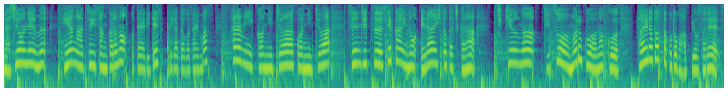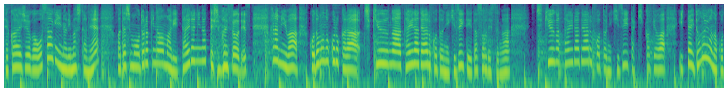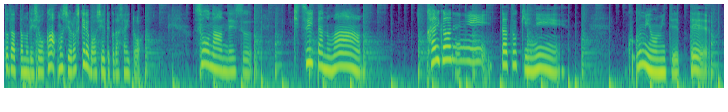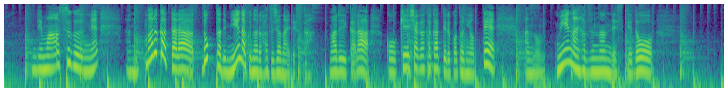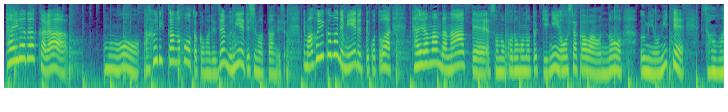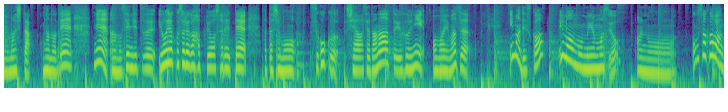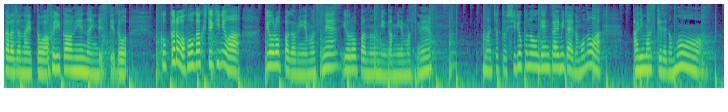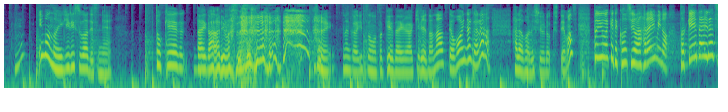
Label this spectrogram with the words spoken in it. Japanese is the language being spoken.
ラジオネーム、部屋が暑いさんからのお便りです。ありがとうございます。ハラミー、こんにちは、こんにちは。先日、世界の偉い人たちから、地球が実は丸くはなく平らだったことが発表され世界中が大騒ぎになりましたね私も驚きのあまり平らになってしまいそうですハラミは子供の頃から地球が平らであることに気づいていたそうですが地球が平らであることに気づいたきっかけは一体どのようなことだったのでしょうか？もしよろしければ教えてくださいと。そうなんです。気づいたのは海岸に行った時にこう海を見ててでまっすぐねあの丸かったらどっかで見えなくなるはずじゃないですか。丸いからこう傾斜がかかってることによってあの見えないはずなんですけど平らだからもうアフリカの方とかまで全部見えてしまったんですよ。でもアフリカまで見えるってことは平らなんだなってその子供の時に大阪湾の海を見てそう思いました。なのでねあの先日ようやくそれが発表されて私もすごく幸せだなというふうに思います。今ですか？今も見えますよ。あの大阪湾からじゃないとアフリカは見えないんですけどここからは方角的にはヨーロッパが見えますね。ヨーロッパの海が見えますね。まあちょっと視力の限界みたいなものはありますけれども。ん？今のイギリスはですね時計台があります。はい。なんかいつも時計台が綺麗だなって思いながらハラマル収録してます。というわけで今週は原由美の時計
